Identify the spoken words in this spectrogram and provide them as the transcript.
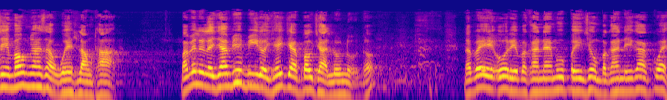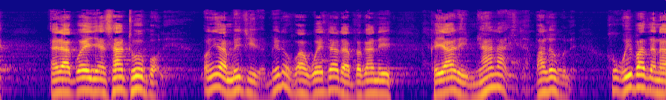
စင်ပေါင်းများစွာဝဲလှောင်ထားဘာဖြစ်လို့လဲရံပြစ်ပြီးတော့ရိုက်ကြပေါက်ချလုံးလို့နော်လက်ပဲရည်အိုးတွေပကံနိုင်မှုပိန်ချုံပကံတွေကကွဲအဲ့ဒါကွဲရင်စားထိုးပေါ်လေဘုန်းကြီးကမေးကြည့်တယ်မင်းတို့ကဝဲတတ်တာပကံတွေခရားတွေများလာရည်လားဘာလို့လဲဟို ဝိပဿနာ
